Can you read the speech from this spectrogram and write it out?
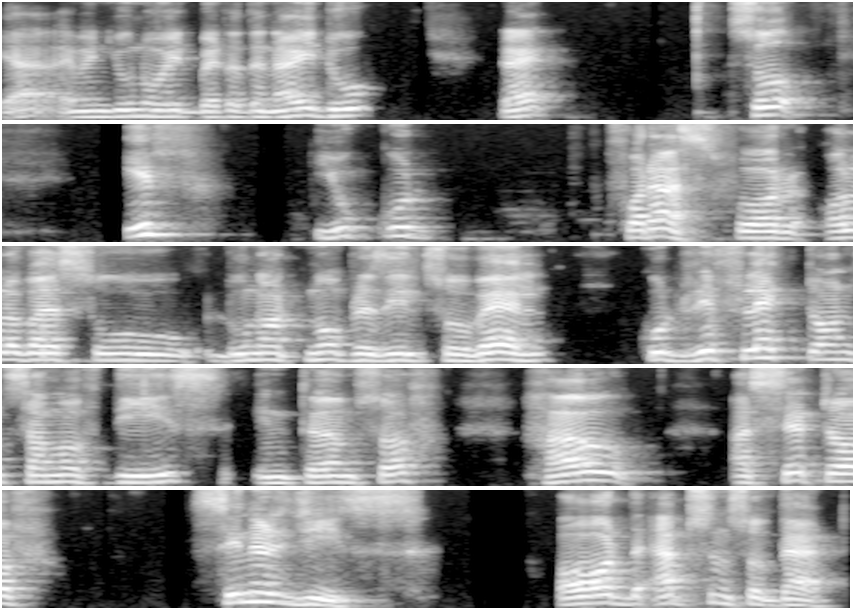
Yeah, I mean, you know it better than I do, right? So if you could, for us, for all of us who do not know Brazil so well, could reflect on some of these in terms of how a set of synergies or the absence of that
